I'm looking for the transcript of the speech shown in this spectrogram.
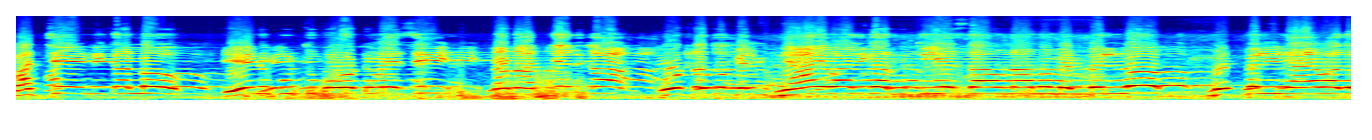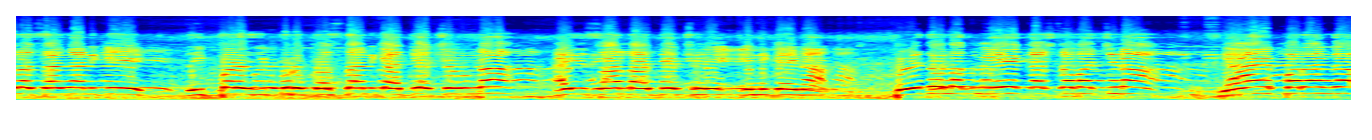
వచ్చే ఎన్నికల్లో ఏను గుర్తుకు ఓటు వేసి నన్ను అత్యధిక ఓట్లతో గెలిపి న్యాయవాదిగా వృత్తి చేస్తా ఉన్నాను మెట్పల్లిలో. మెట్పల్లి న్యాయవాదుల సంఘానికి ఇప్పుడు ఇప్పుడు ప్రస్తుతానికి అధ్యక్షులున్నా ఐదు సార్లు అధ్యక్షుని ఎన్నికైన పేదోళ్ళకు ఏ కష్టం వచ్చినా న్యాయపరంగా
